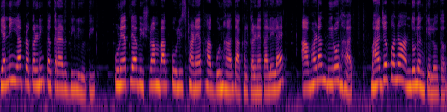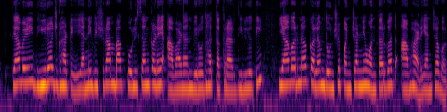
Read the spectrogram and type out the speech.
यांनी या प्रकरणी तक्रार दिली होती. पुण्यातल्या विश्रामबाग पोलीस ठाण्यात हा गुन्हा दाखल करण्यात आलेला आहे. आव्हाडांविरोधात भाजपनं आंदोलन केलं होतं. त्यावेळी धीरज घाटे यांनी विश्रामबाग पोलिसांकडे आव्हाडांविरोधात तक्रार दिली होती. यावरनं कलम दोनशे पंच्याण्णव अंतर्गत आव्हाड यांच्यावर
